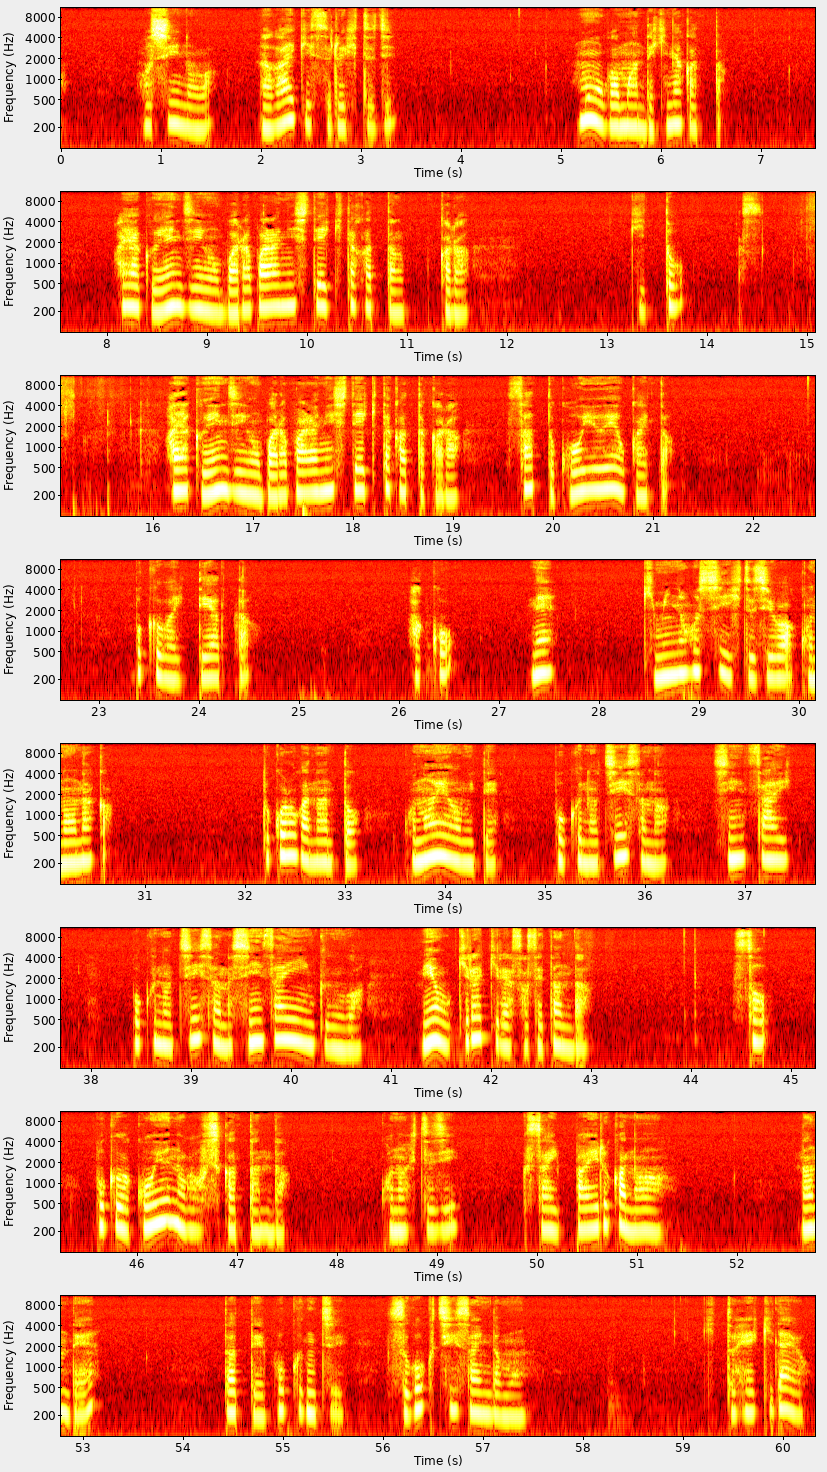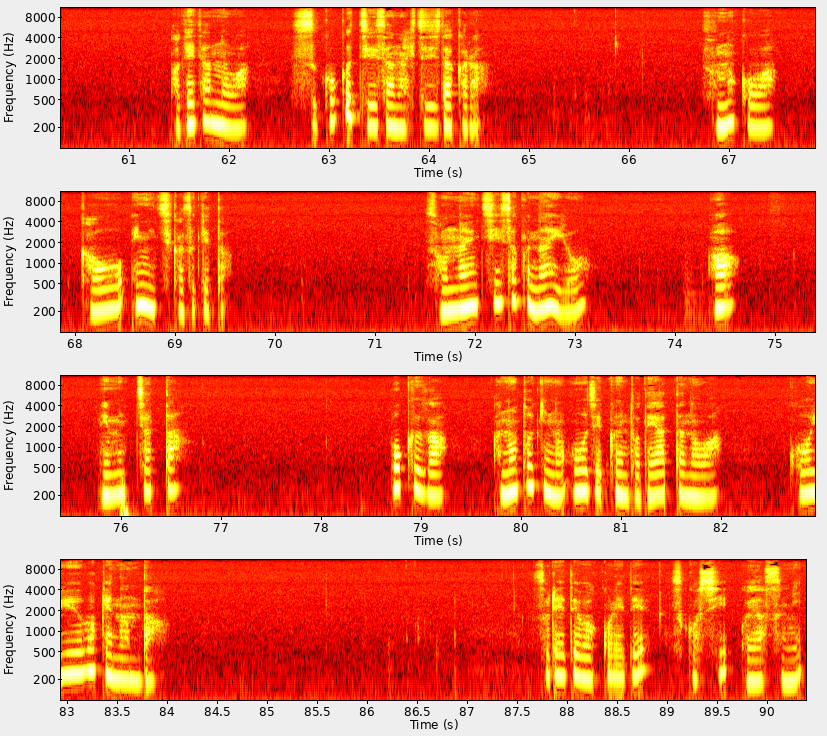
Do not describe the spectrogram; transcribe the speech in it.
欲しいのは長生きする羊。もう我慢できなかった。早くエンジンをバラバラにしていきたかったからきっと早くエンジンをバラバラにしていきたかったからさっとこういう絵を描いた。僕は言ってやった。箱。ね。君の欲しい羊はこの中。ところがなんとこの絵を見て僕の小さな審査僕の小さな審査員君は目をキラキラさせたんだ。そう。僕はこういうのが欲しかったんだ。この羊草いっぱいいるかな。なんで？だって僕んちすごく小さいんだもん。きっと平気だよ。あげたのはすごく小さな羊だから。その子は顔を絵に近づけた。そんなに小さくないよ。あ眠っちゃった？僕があの時の王子くんと出会ったのはこういうわけなんだ。それではこれで少しお休み。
